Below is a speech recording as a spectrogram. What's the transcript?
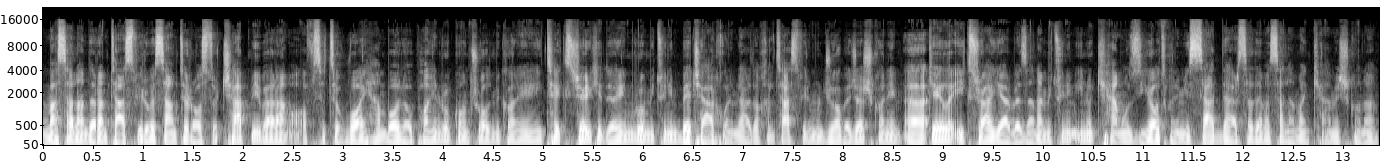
مثلا دارم تصویر رو به سمت راست و چپ می‌برم offset Y هم بالا و پایین رو کنترل می‌کنه یعنی texture ی که داریم رو می‌تونیم بچرخونیم در داخل تصویرمون جابجاش کنیم. scale X رو اگر بزنم می‌تونیم اینو کم و زیاد کنیم این 100 درصد مثلا من کمش کنم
